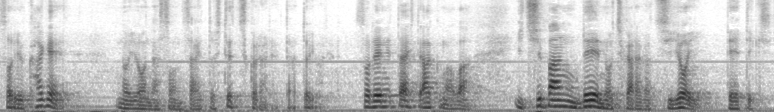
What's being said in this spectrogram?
そういう影のような存在として作られたと言われるそれに対して悪魔は一番霊の力が強い霊的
